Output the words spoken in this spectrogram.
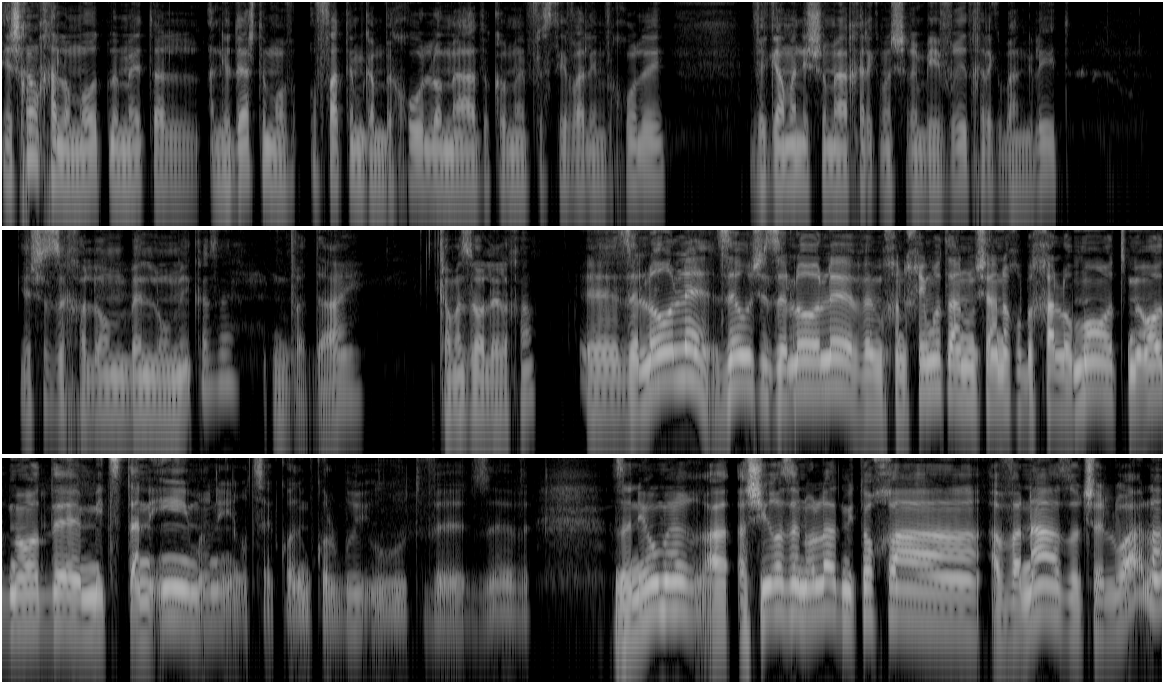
יש לכם חלומות באמת על... אני יודע שאתם הופעתם גם בחו"ל לא מעט, בכל מיני פסטיבלים וכולי, וגם אני שומע חלק מהשירים בעברית, חלק באנגלית. יש איזה חלום בינלאומי כזה? ודאי. כמה זה עולה לך? אה, זה לא עולה, זהו שזה לא עולה, ומחנכים אותנו שאנחנו בחלומות מאוד מאוד אה, מצטנעים, אני רוצה קודם כל בריאות וזה ו... אז אני אומר, השיר הזה נולד מתוך ההבנה הזאת של וואלה,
